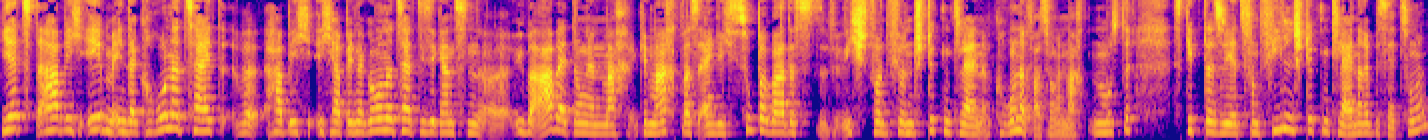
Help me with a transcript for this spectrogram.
Jetzt habe ich eben in der Corona-Zeit äh, habe ich ich habe in der Corona-Zeit diese ganzen äh, Überarbeitungen mach, gemacht, was eigentlich super war, dass ich von für ein Stücken kleine Corona-Fassungen machen musste. Es gibt also jetzt von vielen Stücken kleinere Besetzungen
